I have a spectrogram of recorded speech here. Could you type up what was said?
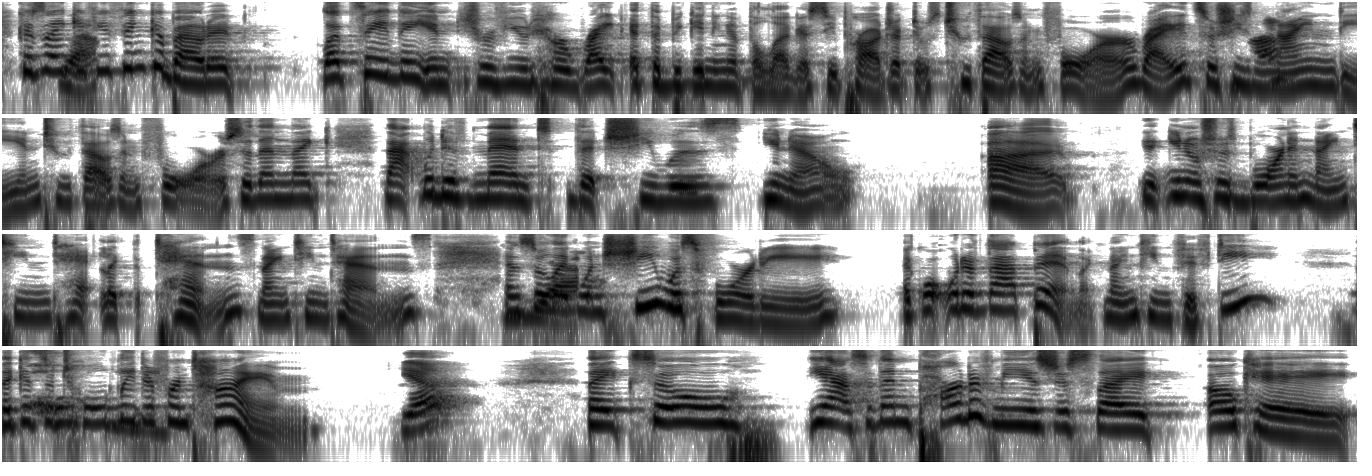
Because like yeah. if you think about it, let's say they interviewed her right at the beginning of the legacy project it was 2004 right so she's uh-huh. 90 in 2004 so then like that would have meant that she was you know uh you know she was born in 1910 like the 10s 1910s and so yeah. like when she was 40 like what would have that been like 1950 like it's a totally different time. Yep. Like so yeah, so then part of me is just like, okay,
